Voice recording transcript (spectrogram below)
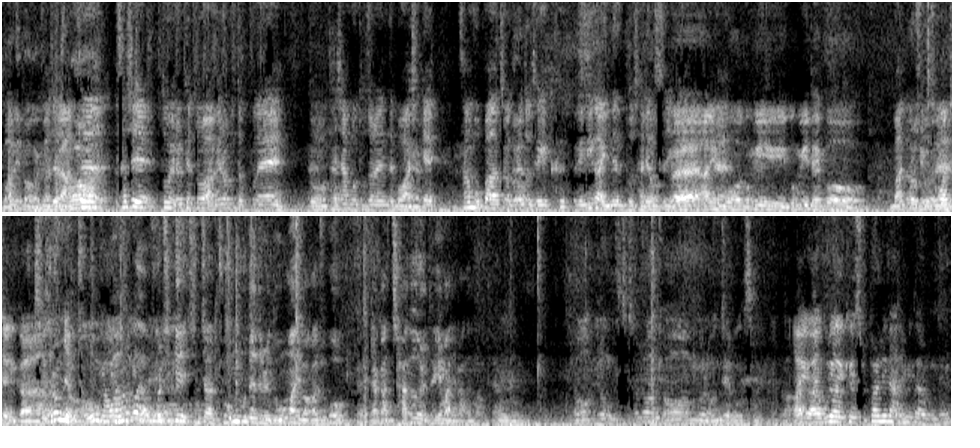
많이 봐가지고 맞아요. 와. 아무튼 사실 또 이렇게 또 아미러분 덕분에 또 다시 한번 도전했는데 뭐 아쉽게 상은 못 받았지만 그래도 되게 큰 의미가 있는 또 자리였으니까. 그래 아니 네. 뭐 놈이 놈이 된거 만들어 뭐 지금 두 네. 번째니까. 그럼요. 좋은 경험 한 거예요. 네. 솔직히 진짜 좋은 무대들을 너무 많이 봐가지고 약간 자극을 되게 많이 받은 것 같아요. 음. 경험 이런 소중한 경험을 언제 보겠습니까? 아니 아니 우리가 이렇게 슬퍼할 일이 아닙니다 여러분들.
